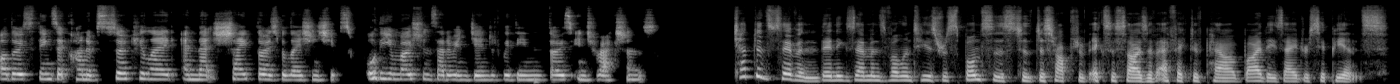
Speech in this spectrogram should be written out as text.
are those things that kind of circulate and that shape those relationships or the emotions that are engendered within those interactions. Chapter 7 then examines volunteers' responses to the disruptive exercise of affective power by these aid recipients.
